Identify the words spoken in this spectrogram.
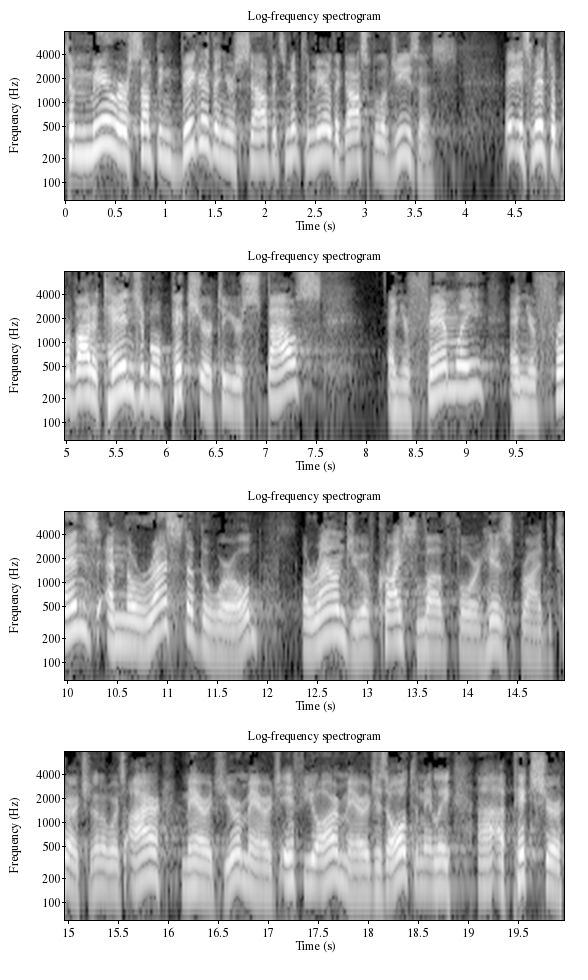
to mirror something bigger than yourself. It's meant to mirror the gospel of Jesus. It's meant to provide a tangible picture to your spouse and your family and your friends and the rest of the world around you of Christ's love for His bride, the church. In other words, our marriage, your marriage, if you are marriage, is ultimately uh, a picture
